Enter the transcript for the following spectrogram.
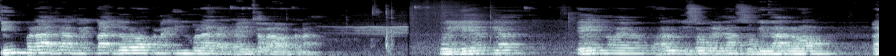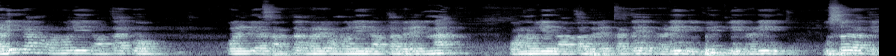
तीन बड़ा जा में दा जोरो कना इन बड़ा का जाय चलावा कना कोई लिया क्या ते नय भारत दिसोम रेना संविधान रो ಒಳ್ಳೆಯ ಸಂತ ಬರೆ ಒನ್ನೊಲಿ ನಾತ ಬೆರೆನ್ನ ಒನ್ನೊಲಿ ನಾತ ಬೆರೆ ಕತೆ ಅಡಿ ರಿಪೀಟ್ಲಿ ಅಡಿ ಉಸರತೆ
